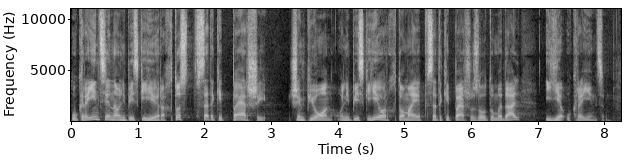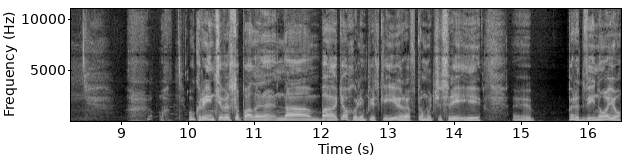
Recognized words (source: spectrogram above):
Українці на Олімпійських іграх. Хто все-таки перший чемпіон Олімпійських ігор, хто має все-таки першу золоту медаль і є українцем? Українці виступали на багатьох Олімпійських іграх, в тому числі і е, перед війною,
